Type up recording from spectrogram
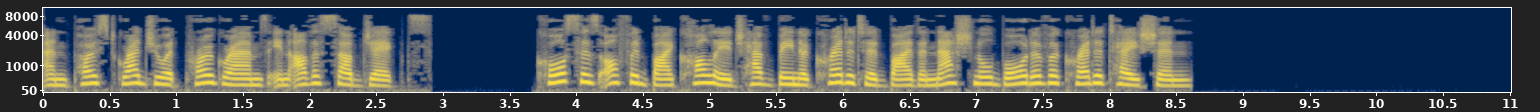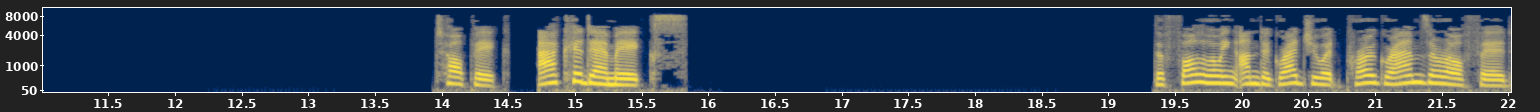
and postgraduate programs in other subjects. Courses offered by college have been accredited by the National Board of Accreditation. Topic: Academics. The following undergraduate programs are offered.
